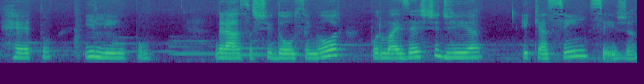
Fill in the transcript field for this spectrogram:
reto e limpo. Graças te dou, Senhor, por mais este dia e que assim seja.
